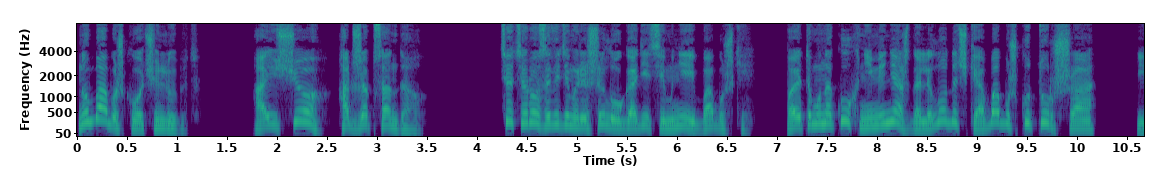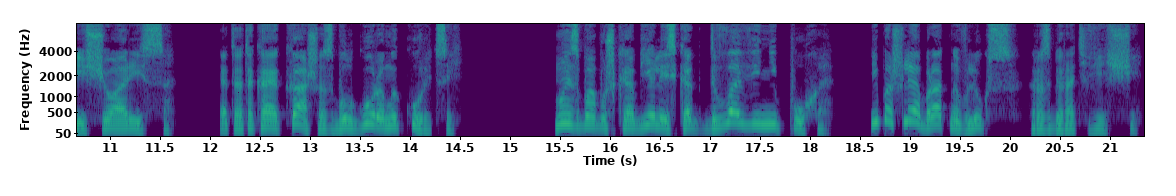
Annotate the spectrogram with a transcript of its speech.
Но бабушка очень любит. А еще аджап-сандал. Тетя Роза, видимо, решила угодить и мне, и бабушке. Поэтому на кухне меня ждали лодочки, а бабушку турша и еще арисса. Это такая каша с булгуром и курицей. Мы с бабушкой объелись, как два винни-пуха, и пошли обратно в люкс разбирать вещи.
